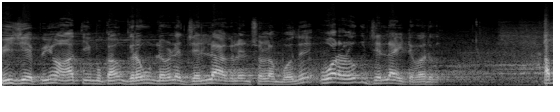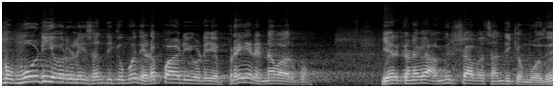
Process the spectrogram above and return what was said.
பிஜேபியும் அதிமுகவும் கிரவுண்ட் லெவலில் ஜெல் ஆகலைன்னு சொல்லும்போது ஓரளவுக்கு ஜெல் ஆகிட்டு வருது. அப்போ மோடி அவர்களை சந்திக்கும் போது எடப்பாடியுடைய ப்ரேயர் என்னவாக இருக்கும்? ஏற்கனவே அமித்ஷாவை சந்திக்கும் போது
